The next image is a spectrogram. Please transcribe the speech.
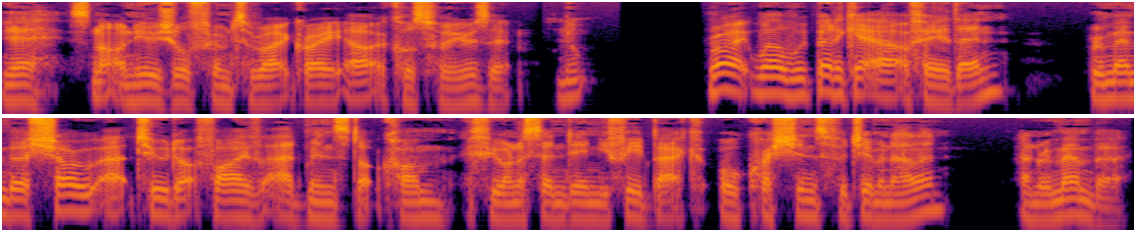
Yeah, it's not unusual for him to write great articles for you, is it? Nope. Right, well, we better get out of here then. Remember, show at 2.5admins.com if you want to send in your feedback or questions for Jim and Allan. And remember,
